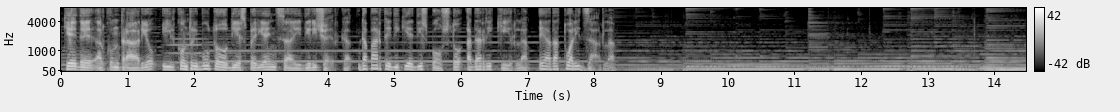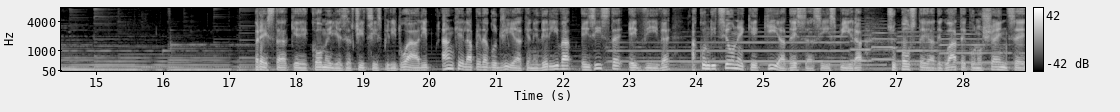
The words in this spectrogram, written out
Chiede al contrario il contributo di esperienza e di ricerca da parte di chi è disposto ad arricchirla e ad attualizzarla. Resta che, come gli esercizi spirituali, anche la pedagogia che ne deriva esiste e vive a condizione che chi ad essa si ispira, supposte adeguate conoscenze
